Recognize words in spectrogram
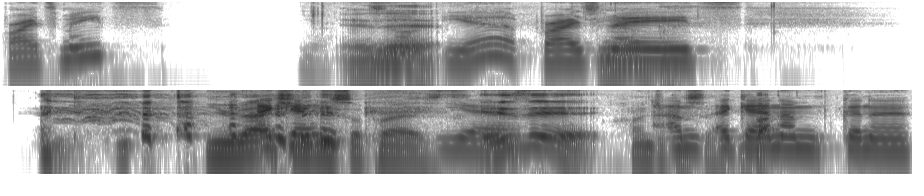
bridesmaids, Is not- it? Yeah, bridesmaids. You'd actually be surprised. Yeah. Is it? Hundred Um, percent. again, I'm gonna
